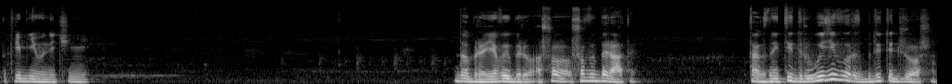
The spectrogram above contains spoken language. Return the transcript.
потрібні вони чи ні. Добре, я виберу. А що, що вибирати? Так, знайти друзів, і розбудити Джоша.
